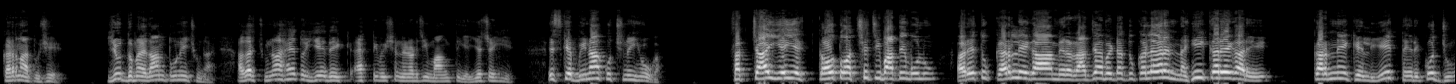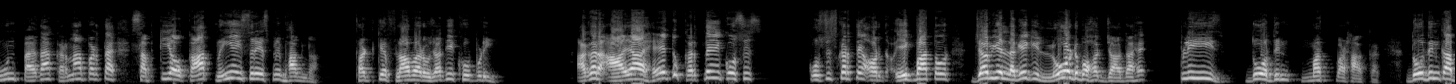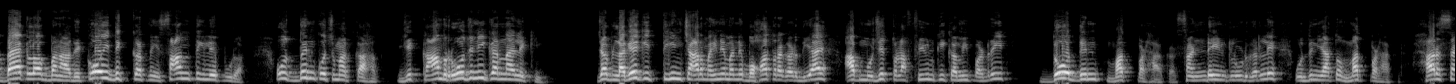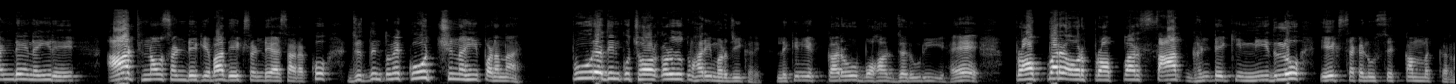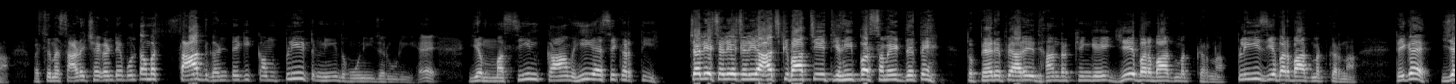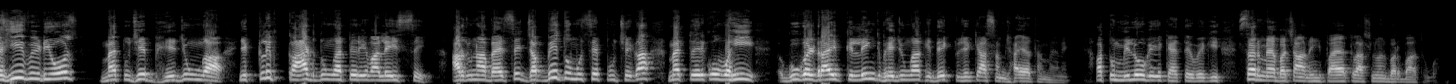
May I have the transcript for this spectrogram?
करना तुझे। युद्ध मैदान तूने चुना है। अगर चुना है तो ये देख एक्टिवेशन एनर्जी मांगती है, ये चाहिए। इसके बिना कुछ नहीं होगा। सच्चाई यही है, कहो तो अच्छी अच्छी बातें बोलूँ। अरे तू कर लेगा, मेरा राजा बेटा तू कर लेगा। अरे नहीं करेगा रे। करने के लिए तेरे को जुनून पैदा करना पड़ता है। सबकी औकात नहीं है इस रेस में भागना। फट के फ्लावर हो जाती है खोपड़ी। अगर आया है तो करते हैं कोशिश। कोशिश करते हैं। और एक बात और, जब ये लगे कि लोड बहुत ज़्यादा है प्लीज़ दो दिन मत पढ़ाकर। दो दिन का बैकलॉग बना दे, कोई दिक्कत नहीं, शांति ले पूरा। उस दिन कुछ मत कहा। ये काम रोज नहीं करना है लेकिन, जब लगे कि तीन चार महीने मैंने बहुत रगड़ दिया है, अब मुझे थोड़ा फ्यूल की कमी पड़ रही दो दिन मत पढ़ाकर संडे इंक्लूड कर ले, उस दिन या तो मत पढ़ाकर। हर संडे नहीं रहे आठ नौ संडे के बाद एक संडे ऐसा रखो, जिस दिन तुम्हें कुछ नहीं पढ़ना है। पूरे दिन कुछ और करो जो तुम्हारी मर्ज़ी करे। लेकिन ये करो बहुत ज़रूरी है। प्रॉपर और प्रॉपर सात घंटे की नींद लो, एक सेकंड उससे कम मत करना। वैसे मैं साढ़े छह घंटे बोलता हूँ, बस सात घंटे की कंप्लीट नींद होनी ज़रूरी है। ये मशीन काम ही ऐसे करती चलिए चलिए चलिए, आज की बातचीत यहीं पर समेट देते हैं। तो प्यारे प्यारे, ध्यान रखेंगे, ये बर्बाद मत करना। प्लीज़, ये बर्बाद मत करना। ठीक है? यही वीडियोस मैं तुझे भेजूँगा। ये क्लिप काट दूँगा तेरे वाले इससे। अर्जुना बैच से जब भी तू मुझसे पूछेगा, मैं तेरे को वही गूगल ड्राइव की लिंक भेजूँगा कि देख तुझे क्या समझाया था मैंने। और तुम मिलोगे ये कहते हुए कि, सर, मैं बचा नहीं पाया क्लास में बर्बाद हुआ।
